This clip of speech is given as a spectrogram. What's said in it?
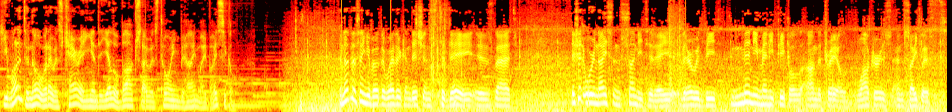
he wanted to know what I was carrying in the yellow box I was towing behind my bicycle. Another thing about the weather conditions today is that if it were nice and sunny today, there would be many, many people on the trail, walkers and cyclists.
